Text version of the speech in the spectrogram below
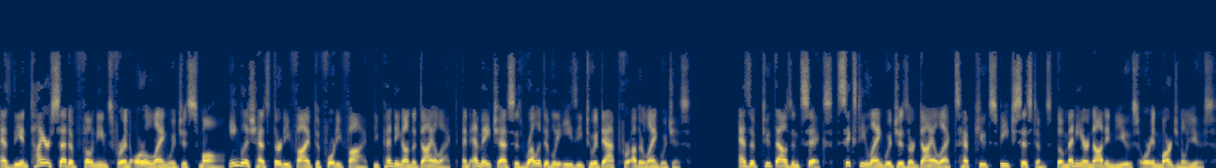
As the entire set of phonemes for an oral language is small, English has 35 to 45, depending on the dialect, and MHS is relatively easy to adapt for other languages. As of 2006, 60 languages or dialects have cued speech systems, though many are not in use or in marginal use.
